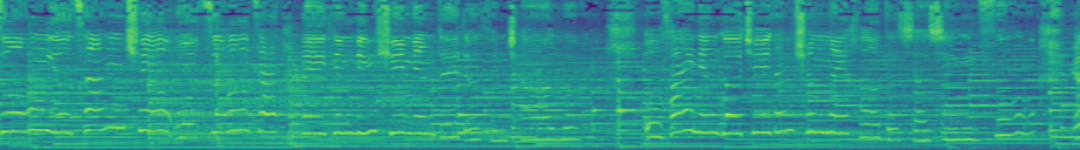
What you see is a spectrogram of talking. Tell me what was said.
总有残缺？我走在每天必须面对的分岔路，我怀念过去单纯美好的小幸福。然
